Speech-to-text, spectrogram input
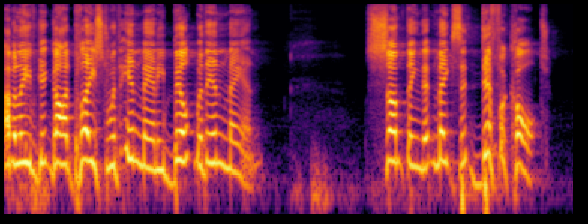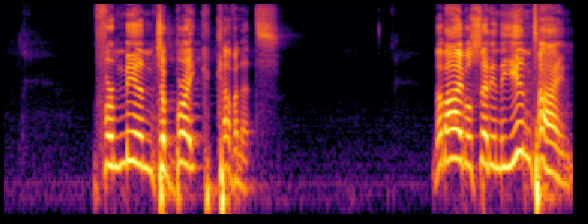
I believe that God placed within man, He built within man something that makes it difficult for men to break covenants. The Bible said in the end time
